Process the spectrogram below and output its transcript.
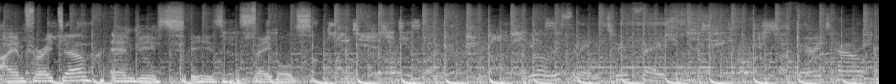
I am Ferry Tayle, and this is Fables. You're listening to Fables. Ferry Tayle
